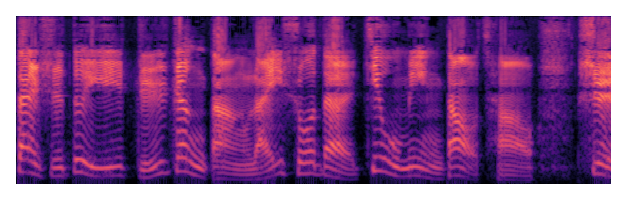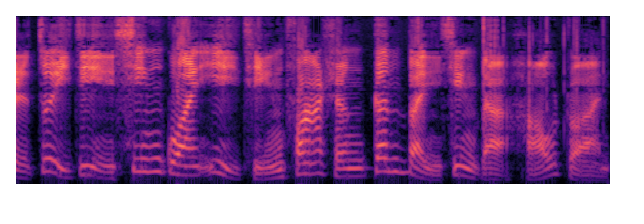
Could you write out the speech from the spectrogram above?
但是，对于执政党来说的救命稻草，是最近新冠疫情发生根本性的好转。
